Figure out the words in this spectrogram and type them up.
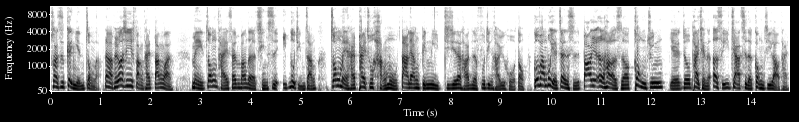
算是更严重了。那佩洛西访台当晚，美中台三方的情势一度紧张，中美还派出航母大量兵力集结在台湾的附近海域活动。国防部也证实，八月二号的时候，共军也就派遣了二十一架次的共机老台，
